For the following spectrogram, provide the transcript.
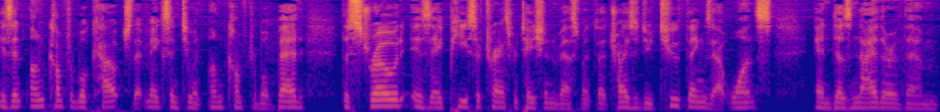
is an uncomfortable couch that makes into an uncomfortable bed, the strode is a piece of transportation investment that tries to do two things at once and does neither of them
